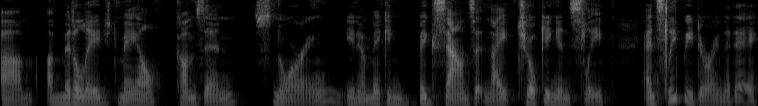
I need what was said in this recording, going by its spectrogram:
um, a middle-aged male comes in snoring, you know, making big sounds at night, choking in sleep, and sleepy during the day.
